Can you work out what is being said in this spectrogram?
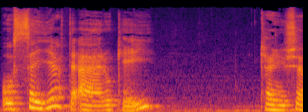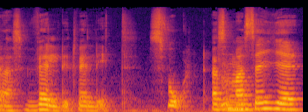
att säga att det är okej kan ju kännas väldigt, väldigt svårt. Alltså Mm. man säger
